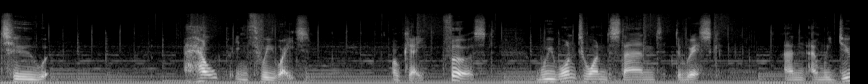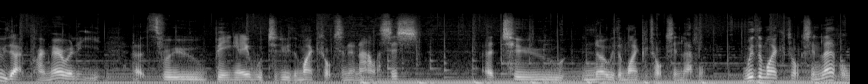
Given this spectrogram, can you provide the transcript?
to help in three ways. Okay, first, we want to understand the risk and, and we do that primarily uh, through being able to do the mycotoxin analysis uh, to know the mycotoxin level. With the mycotoxin level,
